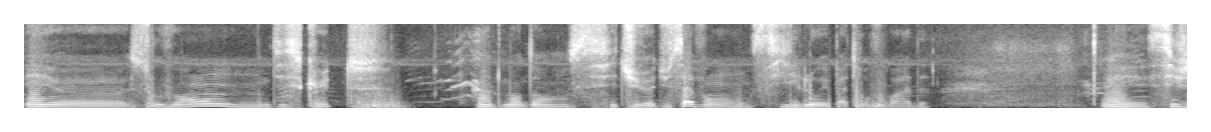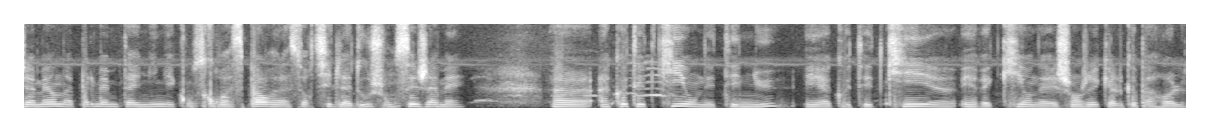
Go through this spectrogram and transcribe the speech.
Et euh, souvent, on discute en demandant si tu veux du savon, si l'eau est pas trop froide. Et si jamais on n'a pas le même timing et qu'on se croise pas à la sortie de la douche, on sait jamais euh, à côté de qui on était nu et à côté de qui et avec qui on a échangé quelques paroles.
